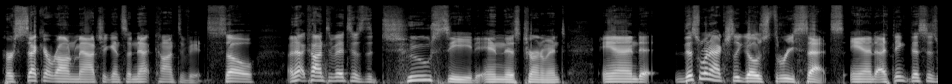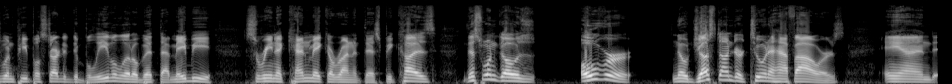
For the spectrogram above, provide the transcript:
her second round match against Anett Kontaveit. So Anett Kontaveit is the two seed in this tournament, and this one actually goes three sets. And I think this is when people started to believe a little bit that maybe Serena can make a run at this because this one goes over, no, just under two and a half hours and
